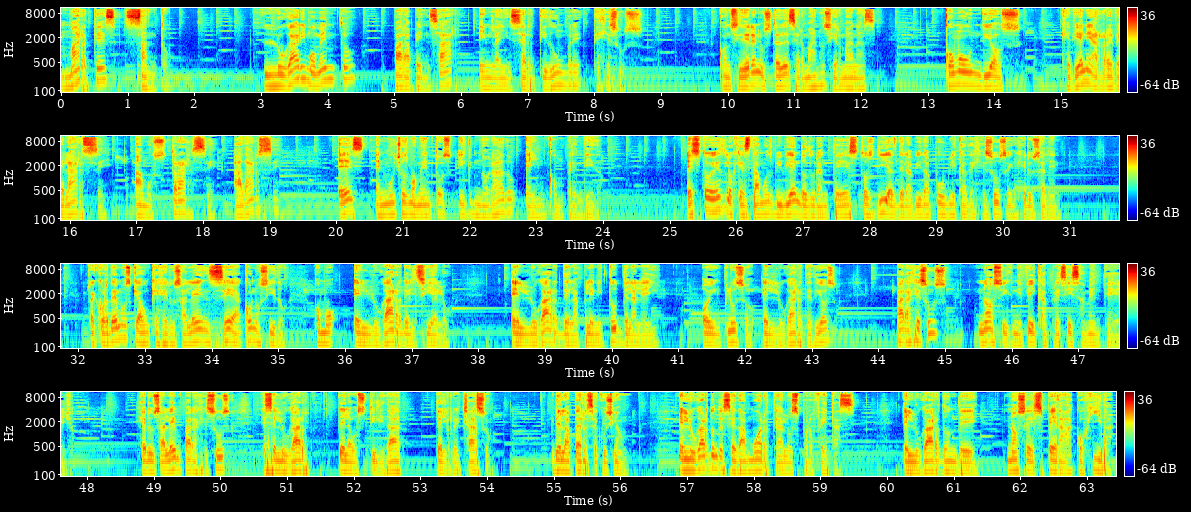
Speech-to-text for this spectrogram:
Martes Santo. Lugar y momento para pensar en la incertidumbre de Jesús. Consideren ustedes, hermanos y hermanas, como un Dios que viene a revelarse, a mostrarse, a darse, es en muchos momentos ignorado e incomprendido. Esto es lo que estamos viviendo durante estos días de la vida pública de Jesús en Jerusalén. Recordemos que aunque Jerusalén sea conocido como el lugar del cielo, el lugar de la plenitud de la ley o incluso el lugar de Dios, para Jesús no significa precisamente ello. Jerusalén para Jesús es el lugar de la hostilidad, del rechazo, de la persecución, el lugar donde se da muerte a los profetas, el lugar donde no se espera acogida,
